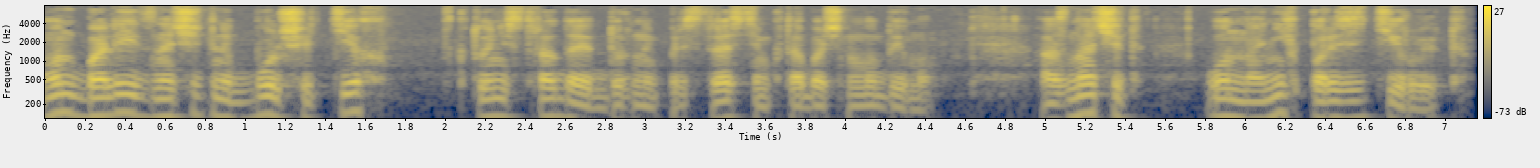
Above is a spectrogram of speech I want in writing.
Он болеет значительно больше тех, кто не страдает дурным пристрастием к табачному дыму, а значит, он на них паразитирует.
